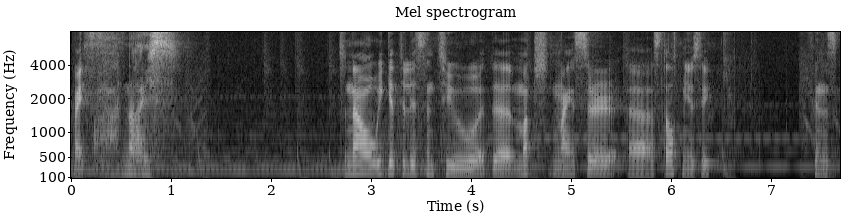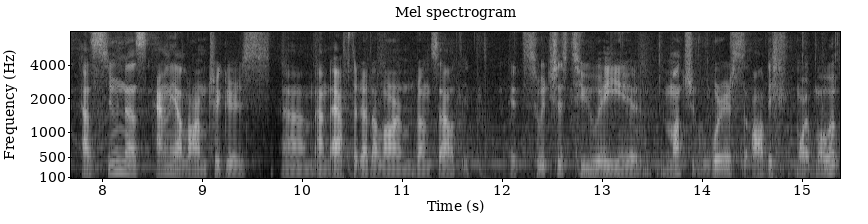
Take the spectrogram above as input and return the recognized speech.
Nice. Ah, nice. So now we get to listen to the much nicer uh, stealth music. Since as soon as any alarm triggers, um, and after that alarm runs out, it it switches to a uh, much worse audio,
